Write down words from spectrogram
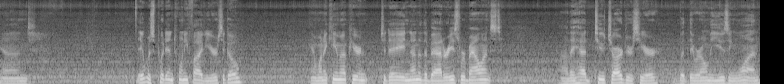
And it was put in 25 years ago. And when I came up here today, none of the batteries were balanced. Uh, they had two chargers here, but they were only using one.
